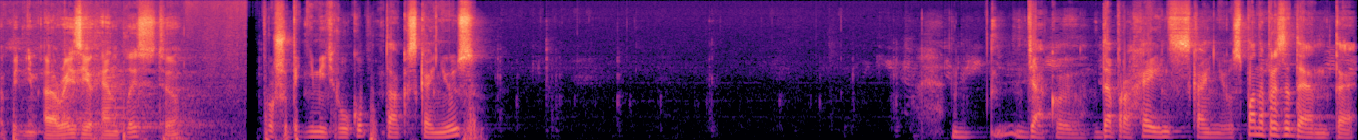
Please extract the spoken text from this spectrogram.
Uh, Raise your hand, please, too. Прошу підніміть руку. Так, Sky News. Дякую. Дебора Хейнс, Sky News. Пане президенте,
